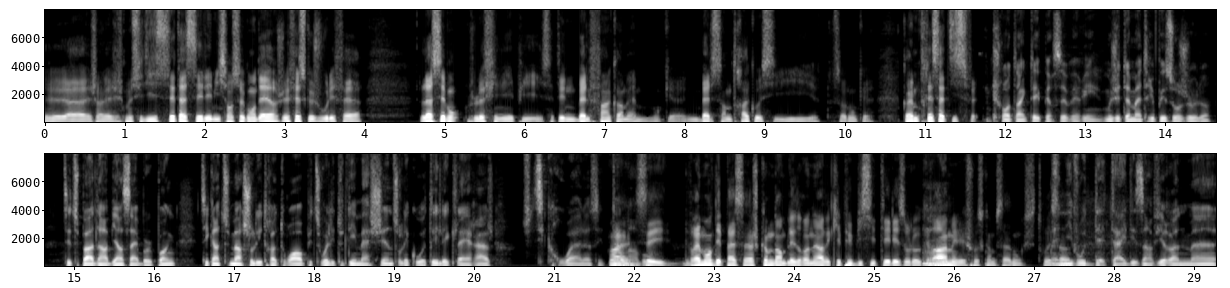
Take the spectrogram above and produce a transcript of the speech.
Euh, je, je me suis dit, c'est assez les missions secondaires. J'ai fait ce que je voulais faire. Là, c'est bon, je le finis. Puis c'était une belle fin quand même. Donc, euh, une belle soundtrack aussi. Tout ça. Donc, euh, quand même très satisfait. Je suis content que tu aies persévéré. Moi, j'ai tellement trippé sur ce jeu-là. Tu sais, tu parles de l'ambiance cyberpunk. Tu sais, quand tu marches sur les trottoirs, puis tu vois les- toutes les machines sur les côtés, l'éclairage, tu t'y crois, là. C'est Ouais, tellement beau. c'est vraiment des passages comme dans Blade Runner avec les publicités, les hologrammes Mhm. et les choses comme ça. Donc, j'ai trouvé Le ça. niveau de détail des environnements.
